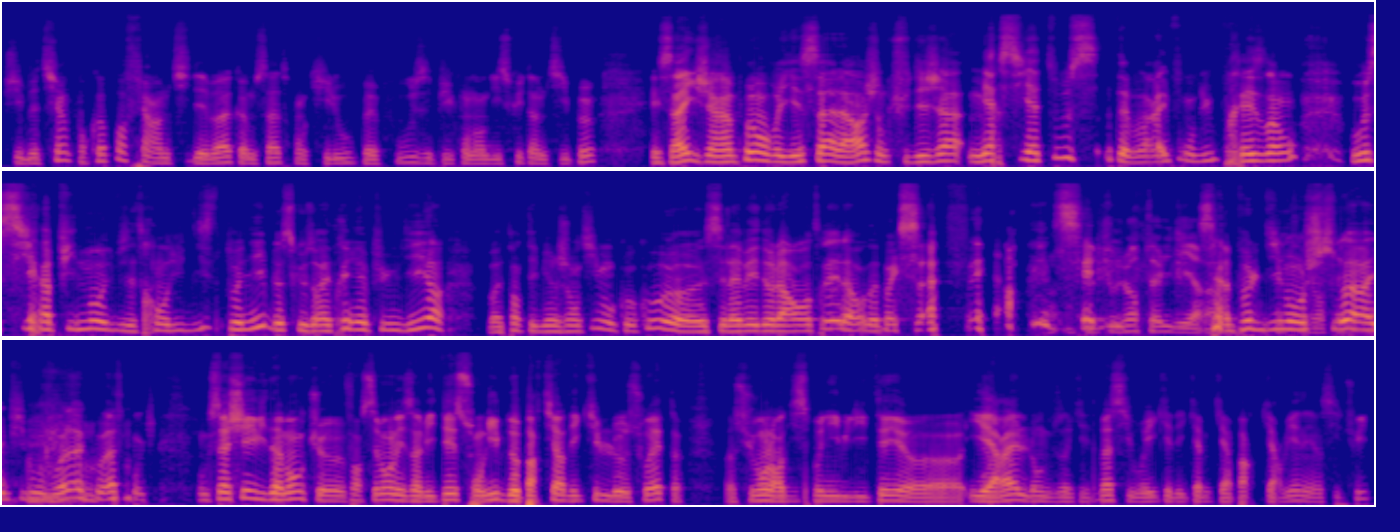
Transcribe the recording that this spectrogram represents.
j'ai dit, bah tiens, pourquoi pas faire un petit débat comme ça, tranquillou, pépouze, et puis qu'on en discute un petit peu. Et c'est vrai que j'ai un peu envoyé ça à l'arrache, donc je suis déjà, merci à tous d'avoir répondu présent aussi rapidement et de vous être rendu disponible, parce que vous aurez très bien pu me dire, bah attends, t'es bien gentil, mon coco, euh, c'est la veille de la rentrée, là, on n'a pas que ça à faire. Je C'est- toujours te le dire. c'est hein. un peu le dimanche soir, et puis bon, voilà quoi. Donc, donc sachez évidemment que forcément les invités sont libres de partir dès qu'ils le souhaitent, euh, suivant leur disponibilité euh, IRL. Donc ne vous inquiétez pas si vous voyez qu'il y a des cams qui partent, qui reviennent, et ainsi de suite.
